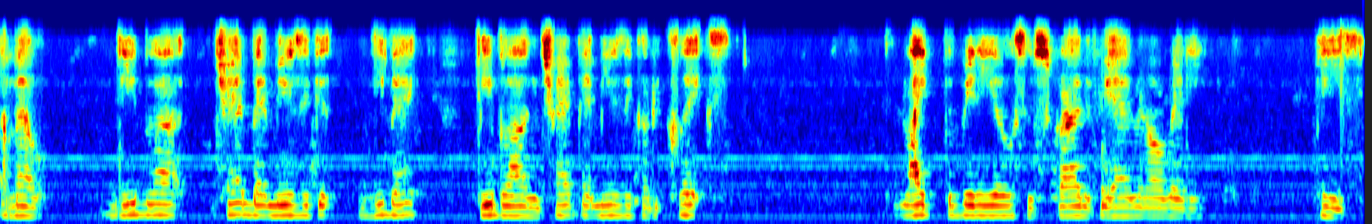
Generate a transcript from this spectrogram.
I'm out. D Block, Trap Bet Music, D Back, D Block, and Trap Bet Music are the clicks. Like the video, subscribe if you haven't already. Peace.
